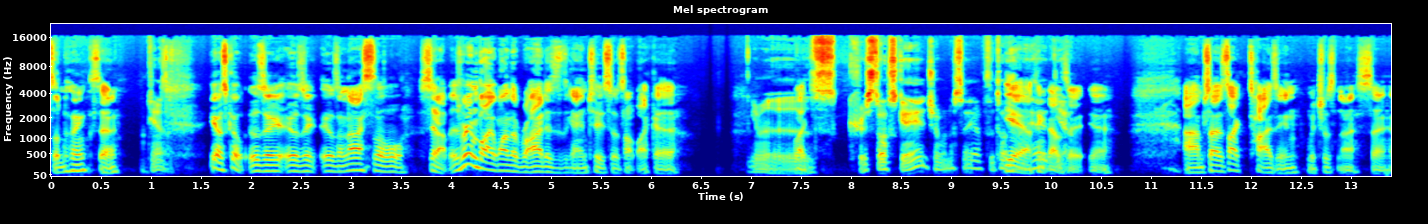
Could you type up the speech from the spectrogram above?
sort of thing. So yeah, yeah, it was cool. It was a it was a it was a nice little setup. It was written by one of the writers of the game too, so it's not like a it was like, Christos Gage, I want to say off the top. Of yeah, I think that was yeah. it. Yeah. Um, so it's like ties in, which was nice. So,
